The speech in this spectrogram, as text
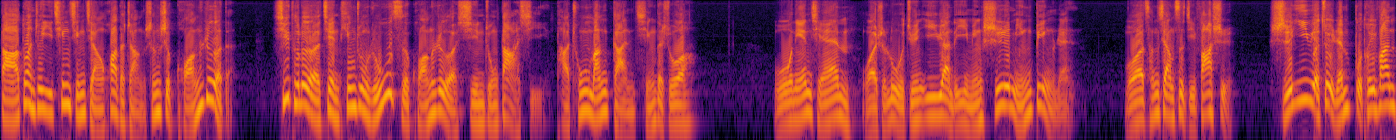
打断这一清醒讲话的掌声是狂热的。希特勒见听众如此狂热，心中大喜。他充满感情地说：“五年前，我是陆军医院的一名失明病人。我曾向自己发誓，十一月罪人不推翻，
